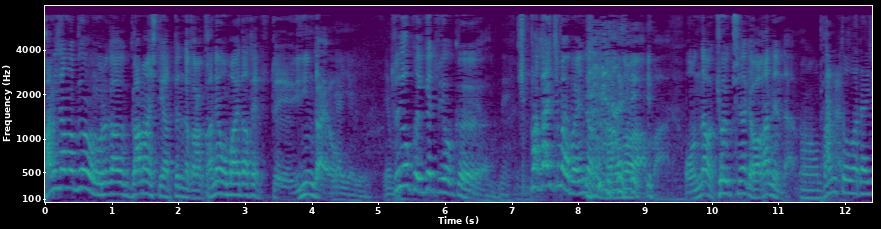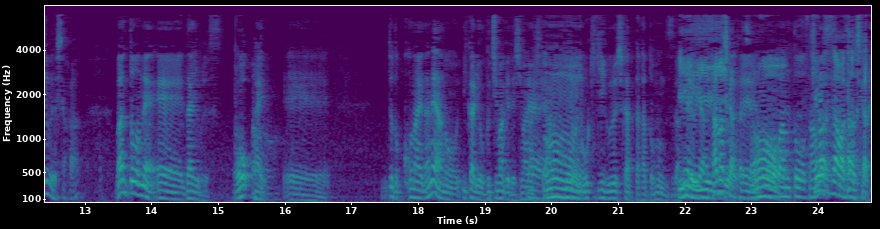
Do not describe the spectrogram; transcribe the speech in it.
かみさんの分俺が我慢してやってんだから金お前出せっつっていいんだよ。いやいやいやいや強くいけ強く。ね。引っ叩いちまえばいいんだそんなものは、まあ、女は教育しなきゃ分かんねえんだあの番頭は大丈夫でしたか？番頭ね、えー大丈夫です。お。はい。えーちょっとこの間ねあの怒りをぶちまけてしまいまして、ええ。非常にお聞き苦しかったかと思うんで。すがいいよいいよいいよ楽しかったですよ。えー番頭さんは広瀬さんは楽しかった。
